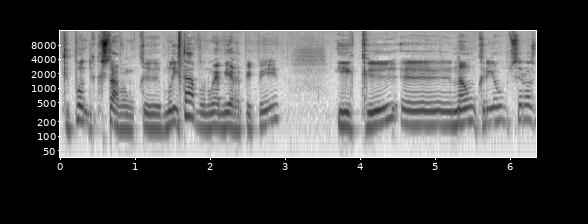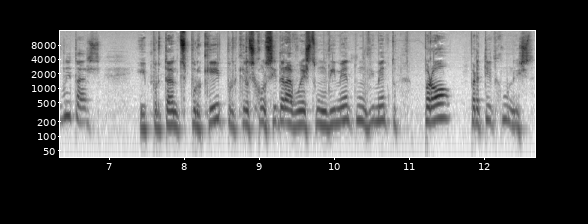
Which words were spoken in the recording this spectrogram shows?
que, que estavam, que militavam no MRPP e que eh, não queriam ser aos militares. E, portanto, porquê? Porque eles consideravam este movimento um movimento pró-Partido Comunista.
